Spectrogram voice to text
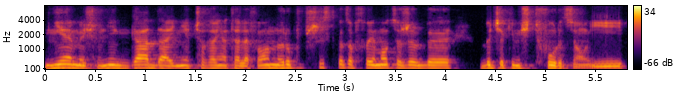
nie myśl, nie gadaj, nie czekaj na telefon, rób wszystko, co w twojej mocy, żeby być jakimś twórcą. I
